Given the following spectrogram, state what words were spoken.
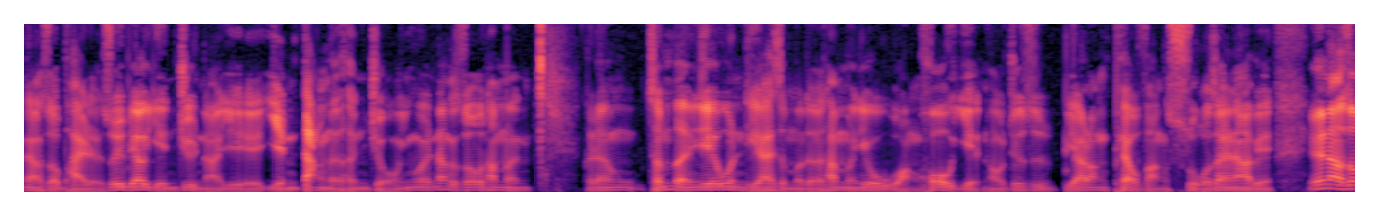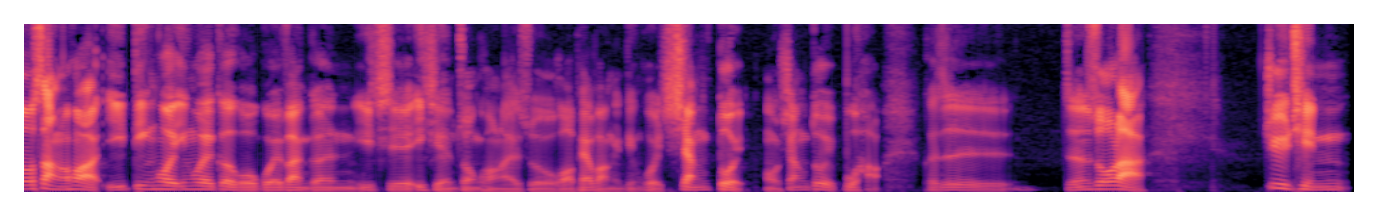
那个时候拍的，所以比较严峻啊，也延宕了很久，因为那个时候他们。可能成本一些问题还是什么的，他们又往后延哦，就是不要让票房锁在那边，因为那个时候上的话，一定会因为各国规范跟一些疫情状况来说的话，票房一定会相对哦相对不好。可是只能说啦，剧情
